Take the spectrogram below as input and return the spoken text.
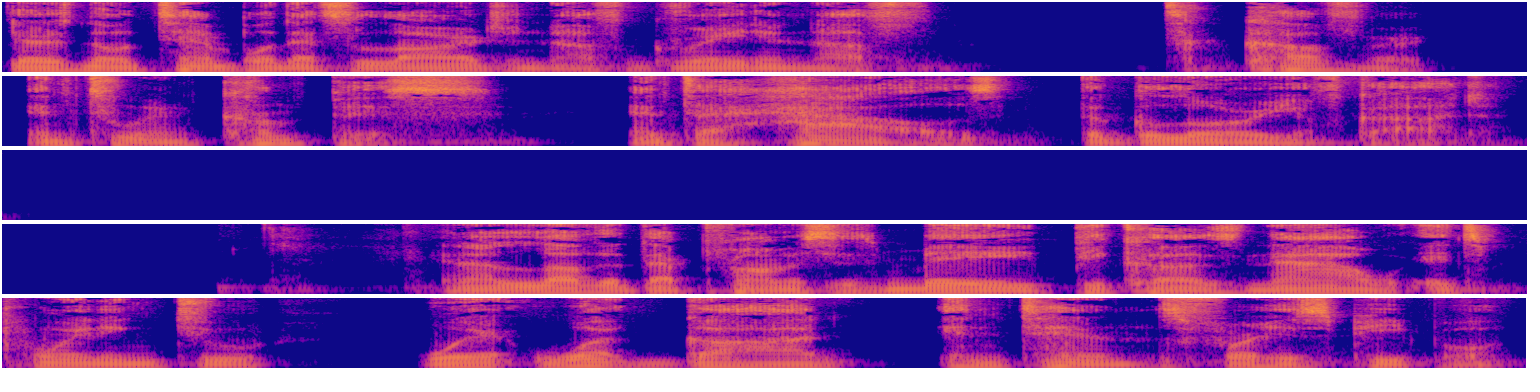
There's no temple that's large enough, great enough to cover and to encompass and to house the glory of God. And I love that that promise is made because now it's pointing to where what God intends for his people.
